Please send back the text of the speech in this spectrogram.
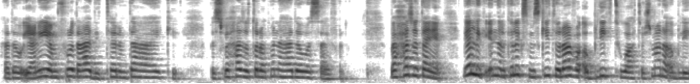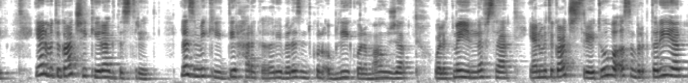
هذا هو يعني هي مفروض عادي ال tail متاعها هيك بس في حاجة طلعت منها هذا هو ال siphon بقى حاجة تانية. قال لك إن ال Culex mosquito larva oblique to water إيش معنى oblique يعني ما تقعدش هيك راكدة straight لازم هيك تدير حركة غريبة لازم تكون oblique ولا معوجة ولا تميل نفسها. يعني ما تقعدش straight هو أصلا بالأكترية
